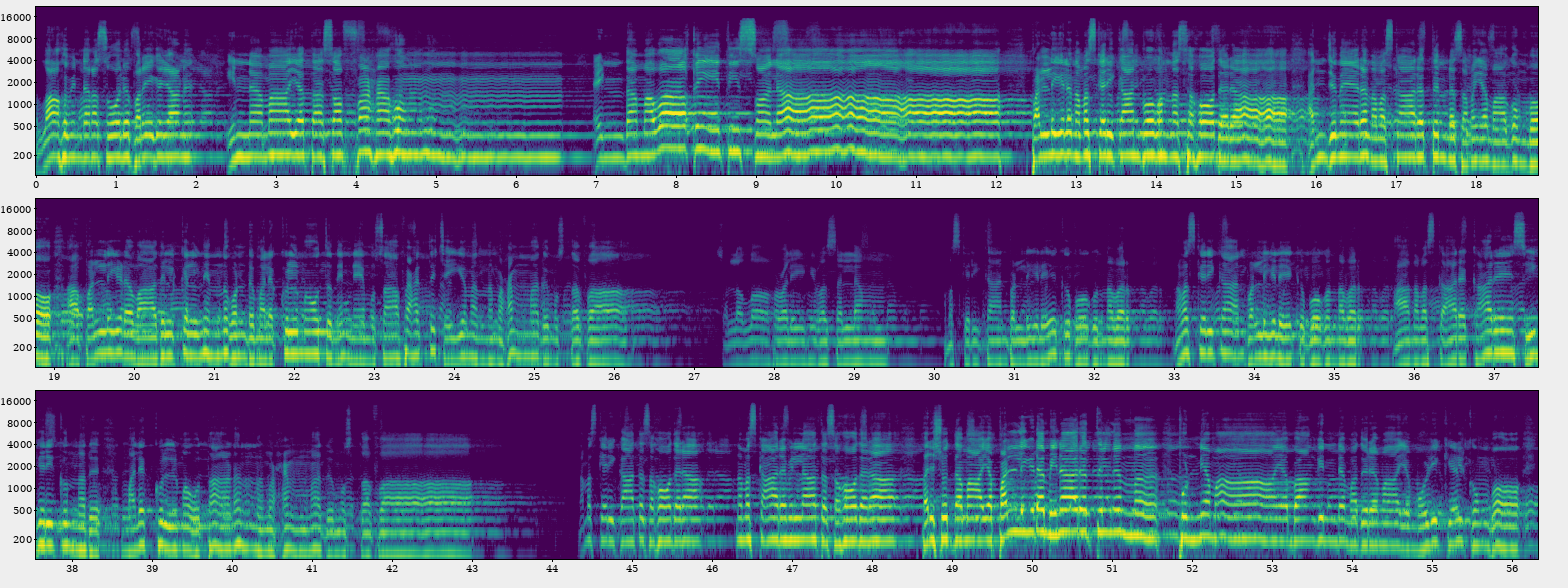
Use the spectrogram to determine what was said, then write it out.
അള്ളാഹുവിന്റെ റസൂല് പറയുകയാണ് ഇന്നമായ തസഫഹും عند مواقيت الصلاة പള്ളിയിൽ നമസ്കരിക്കാൻ പോകുന്ന സഹോദര അഞ്ചു നേര നമസ്കാരത്തിന്റെ സമയമാകുമ്പോ ആ പള്ളിയുടെ വാതിൽക്കൽ നിന്നുകൊണ്ട് മലക്കുൽ മൗത്ത് നിന്നെ മുസാഫഹത്ത് ചെയ്യുമെന്ന് മുഹമ്മദ് മുസ്തഫ സല്ലല്ലാഹു അലൈഹി വസല്ലം നമസ്കരിക്കാൻ പള്ളിയിലേക്ക് പോകുന്നവർ നമസ്കരിക്കാൻ പള്ളിയിലേക്ക് പോകുന്നവർ. ആ നമസ്കാരക്കാരെ സ്വീകരിക്കുന്നത് മലക്കുൽ മൗത്താണെന്ന് മുഹമ്മദ് മുസ്തഫ. നമസ്കരിക്കാത്ത സഹോദര നമസ്കാരമില്ലാത്ത സഹോദര പരിശുദ്ധമായ പള്ളിയുടെ മിനാരത്തിൽ നിന്ന് പുണ്യമായ ബാങ്കിന്റെ മധുരമായ മൊഴി കേൾക്കുമ്പോ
